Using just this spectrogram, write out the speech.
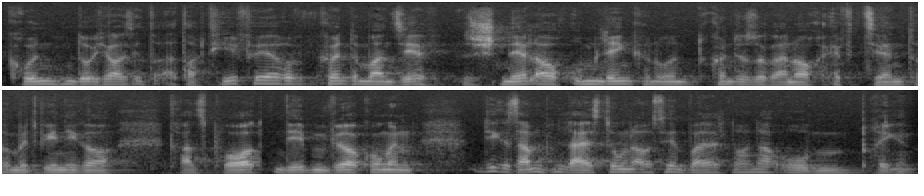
Gründen durchaus attraktiv wäre, könnte man sehr schnell auch umlenken und könnte sogar noch effizienter mit weniger Transportnebenwirkungen die gesamten Leistungen aus dem Wald noch nach oben bringen.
